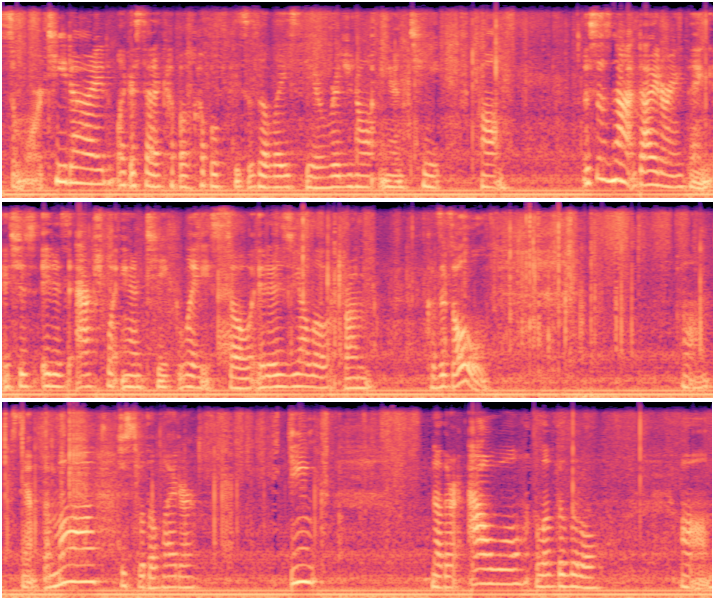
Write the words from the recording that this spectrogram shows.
some more tea dyed. Like I said, a couple, a couple pieces of lace, the original antique. Um, this is not dyed or anything. It's just it is actual antique lace, so it is yellow from because it's old. Um, stamp them off just with a lighter ink. Another owl. I love the little um,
